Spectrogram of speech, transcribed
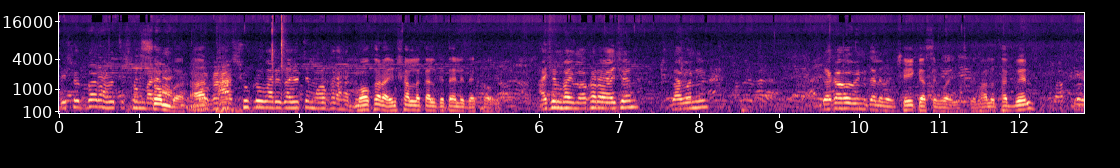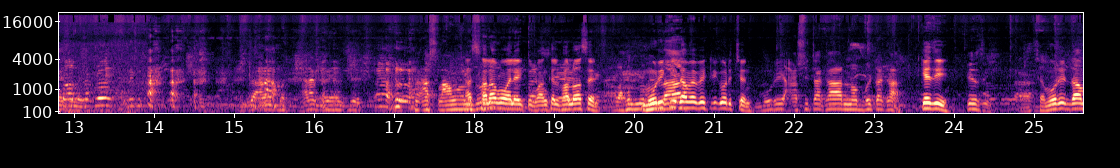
বৃহস্পতিবার আর হচ্ছে সোমবার। সোমবার। আর? আর শুক্রবারে যাই হচ্ছে মহাখারা হাট। মহকারা ইনশাল্লাহ কালকে তাইলে দেখা হবে। আইসেন ভাই মহাখারা আইসেন লাগনি দেখা হবে নি তাহলে ভাই। ঠিক আছে ভাই ভালো থাকবেন। ঠিক আছে ভাই। আসসালামু আলাইকুম। আঙ্কেল ভালো আছেন? মুড়ি কি দামে বিক্রি করছেন? মুড়ি আশি টাকা নব্বই টাকা। কেজি? কেজি। আচ্ছা মুড়ির দাম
